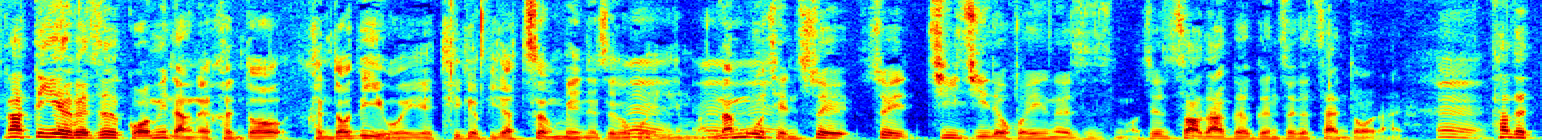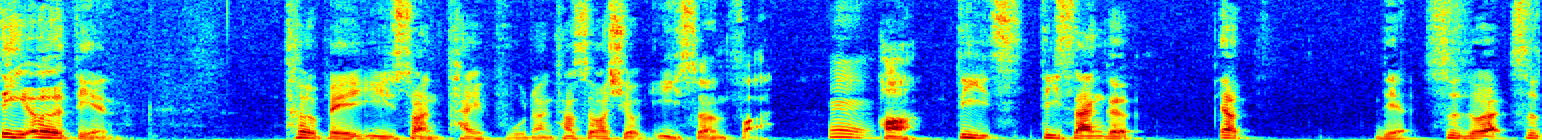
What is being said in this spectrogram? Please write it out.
那第二个就是国民党的很多很多立委也提了比较正面的这个回应嘛。那目前最最积极的回应的是什么？就是赵大哥跟这个战斗蓝。嗯。他的第二点，特别预算太腐烂，他说要修预算法。嗯。好，第第三个要。两制度制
